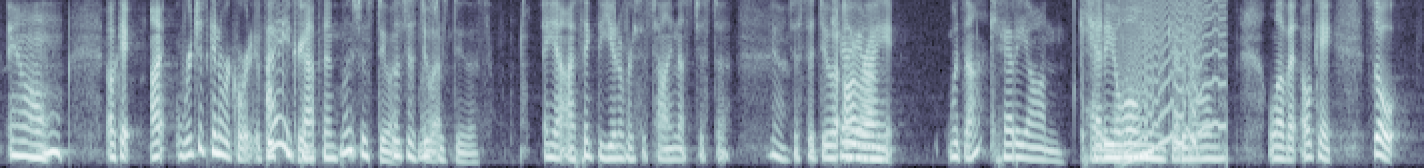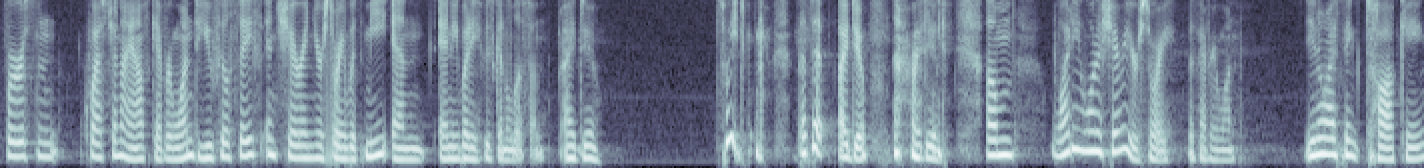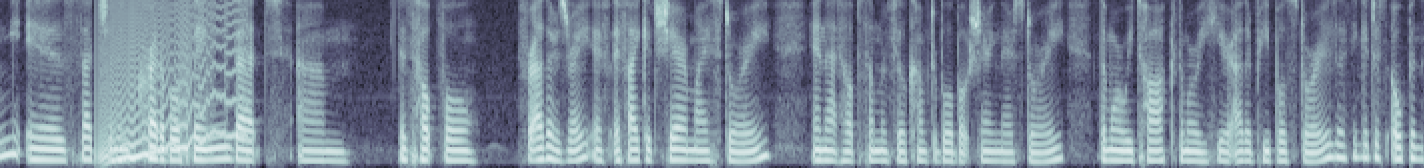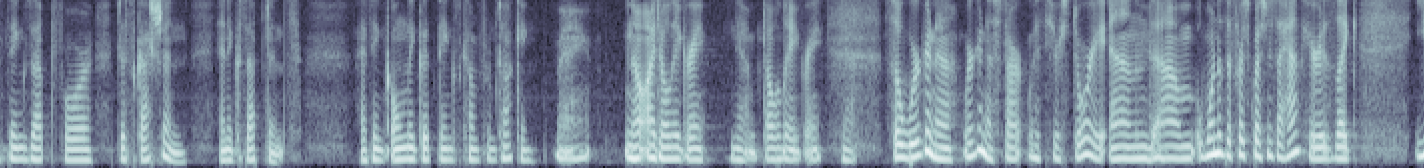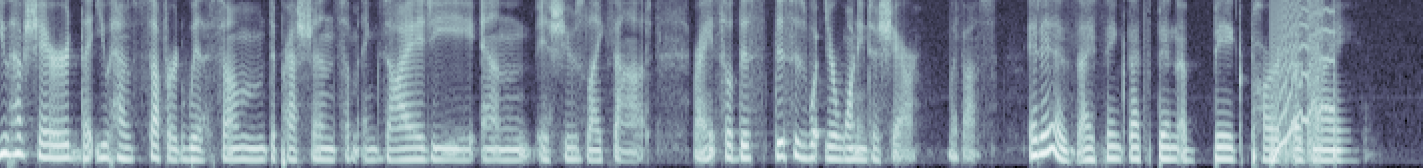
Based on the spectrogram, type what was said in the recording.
ew. okay. I, we're just going to record. If this I keeps agree. happening, Let's just do it. Let's just do Let's it. just do this. yeah, I think the universe is telling us just to, Yeah. just to do it. Carry All on. right. What's that? Carry on. Carry on, carry on. Love it. Okay. So, first question I ask everyone Do you feel safe in sharing your story with me and anybody who's going to listen? I do. Sweet. That's it. I do. I do. Um, why do you want to share your story with everyone? You know, I think talking is such an incredible thing that um, is helpful for others, right? If, if I could share my story and that helps someone feel comfortable about sharing their story, the more we talk, the more we hear other people's stories, I think it just opens things up for discussion and acceptance. I think only good things come from talking. Right. No, I totally agree. Yeah. I totally agree. Yeah. So we're gonna we're gonna start with your story, and um, one of the first questions I have here is like, you have shared that you have suffered with some depression, some anxiety, and issues like that, right? So this this is what you're wanting to share with us. It is. I think that's been a big part of my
